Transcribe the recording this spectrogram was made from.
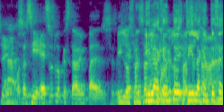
Sí. Ah, O sea, sí, eso es lo que estaba bien padre. Y los fans. Y la gente, los fans sí, la gente se.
